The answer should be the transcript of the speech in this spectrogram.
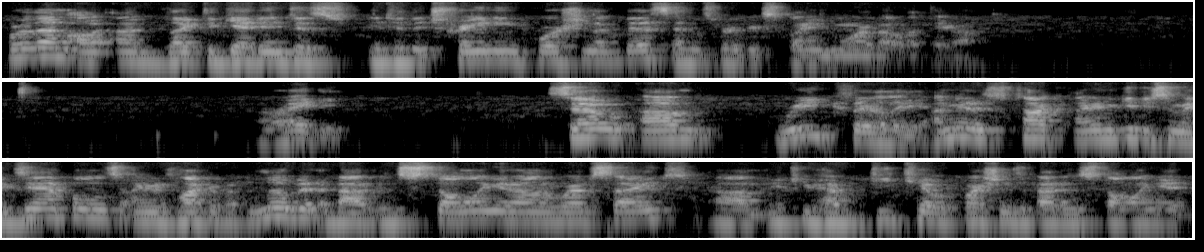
for them, i would like to get into, into the training portion of this and sort of explain more about what they are. All righty. So um, read clearly. I'm going to talk, I'm going to give you some examples. I'm going to talk about, a little bit about installing it on a website. Um, if you have detailed questions about installing it,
